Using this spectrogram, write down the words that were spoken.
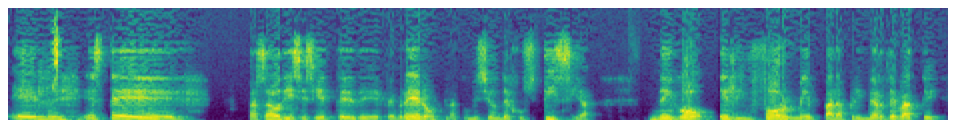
este pasado 17 de febrero, la Comisión de Justicia negó el informe para primer debate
